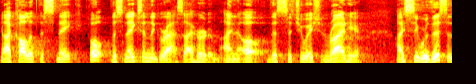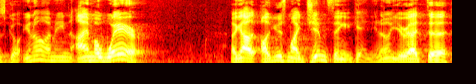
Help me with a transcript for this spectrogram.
I call it the snake. Oh, the snake's in the grass, I heard him. I know, oh, this situation right here. I see where this is going. You know, I mean, I'm aware. I'll, I'll use my gym thing again. You know, you're at, the,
